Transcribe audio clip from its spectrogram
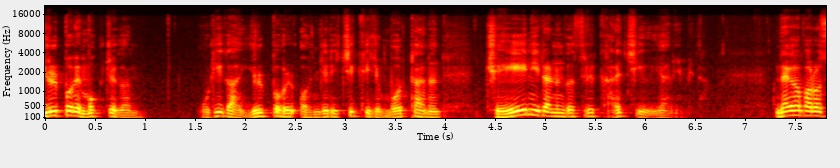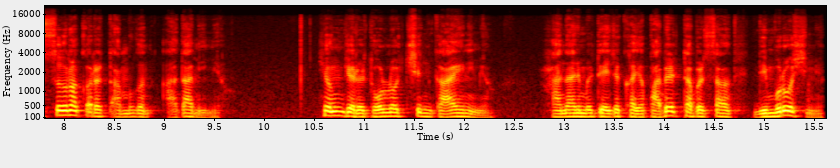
율법의 목적은 우리가 율법을 온전히 지키지 못하는 죄인이라는 것을 가르치기 위함입니다. 내가 바로 선악과를 따먹은 아담이며 형제를 돌로 친 가인이며 하나님을 대적하여 바벨탑을 쌓은 니무롯이며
